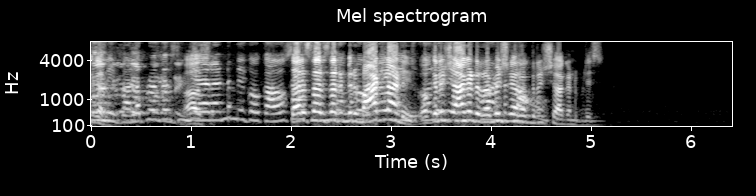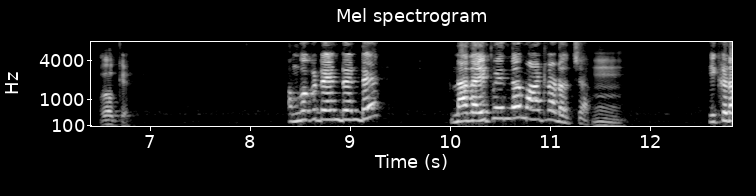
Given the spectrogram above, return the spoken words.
గా. మీరు బల ప్రదర్శన ఆ, చేయాలంటే మీకు ఒక అవకాశం సరే సరే సరే ఉంది. మీరు మాట్లాడి ఒక నిమిషం ఆగండి రమేష్ గారు ఒక. నిమిషం ఆగండి ప్లీజ్ ఓకే ఇంకొకటి ఏంటంటే నాది అయిపోయిందా మాట్లాడొచ్చా ఉమ్. ఇక్కడ.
